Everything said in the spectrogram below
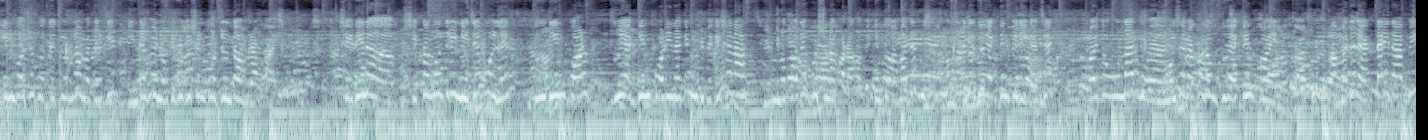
তিন বছর হতে জন্য আমাদেরকে ইন্টারভিউ নোটিফিকেশন পর্যন্ত আমরা পাই। সেদিন শিক্ষামন্ত্রী নিজে বললেন, দুদিন পর দুই একদিন পরই নাকি নোটিফিকেশন আসছে, অন্য পদে ঘোষণা করা হবে। কিন্তু আমাদের হিসেবে দু একদিন পেরিয়ে গেছে। হয়তো ওনার হিসেবে এখনও দু একদিন হয়নি। আমাদের একটাই দাবি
